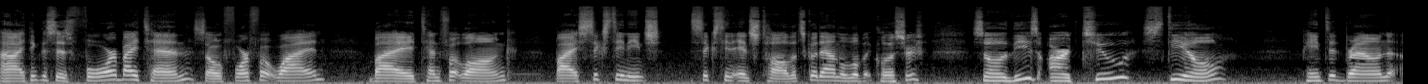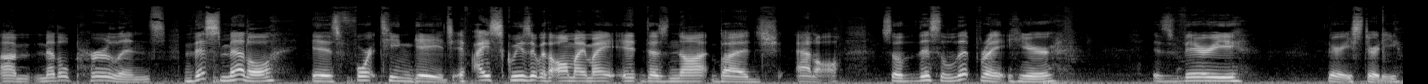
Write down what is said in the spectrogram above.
uh, I think this is four by 10, so four foot wide by 10 foot long by 16 inch 16 inch tall. Let's go down a little bit closer. So these are two steel painted brown um, metal purlins. This metal is 14 gauge. If I squeeze it with all my might, it does not budge at all. So this lip right here is very, very sturdy.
